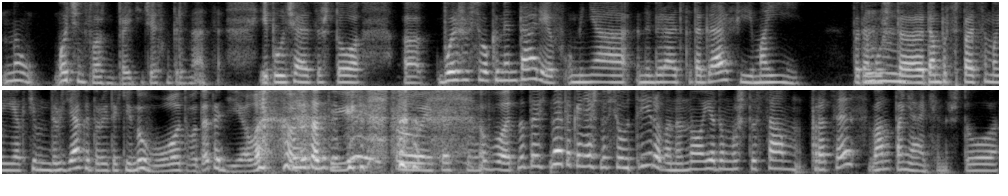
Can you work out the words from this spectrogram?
Ну, очень сложно пройти, честно признаться. И получается, что э, больше всего комментариев у меня набирают фотографии мои, Потому mm-hmm. что там просыпаются мои активные друзья, которые такие, ну вот, вот это дело, вот это ты. Ой, кошмар. Вот, ну то есть, ну это, конечно, все утрировано, но я думаю, что сам процесс вам понятен, что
